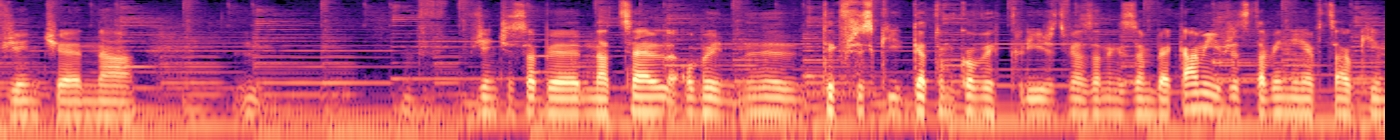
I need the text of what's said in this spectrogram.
wzięcie na wzięcie sobie na cel oby, y, tych wszystkich gatunkowych klisz związanych z zombiakami i przedstawienie je w całkiem,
